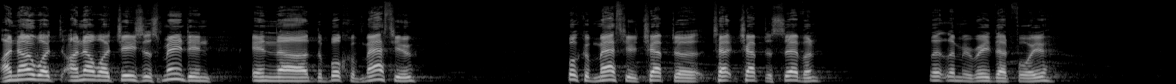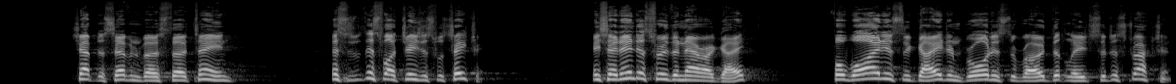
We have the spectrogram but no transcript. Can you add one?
I know what, I know what Jesus meant in, in uh, the book of Matthew. Book of Matthew, chapter, chapter 7. Let, let me read that for you. Chapter 7, verse 13. This is, this is what Jesus was teaching. He said, Enter through the narrow gate, for wide is the gate and broad is the road that leads to destruction,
